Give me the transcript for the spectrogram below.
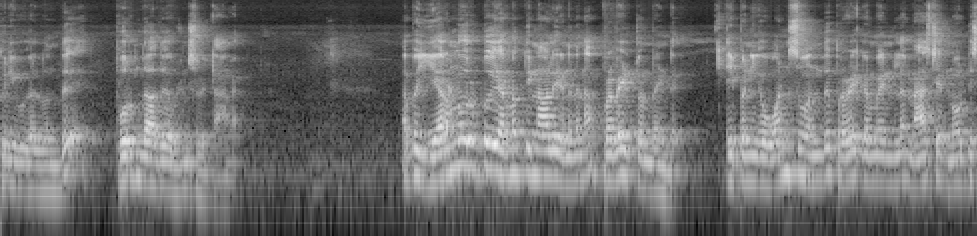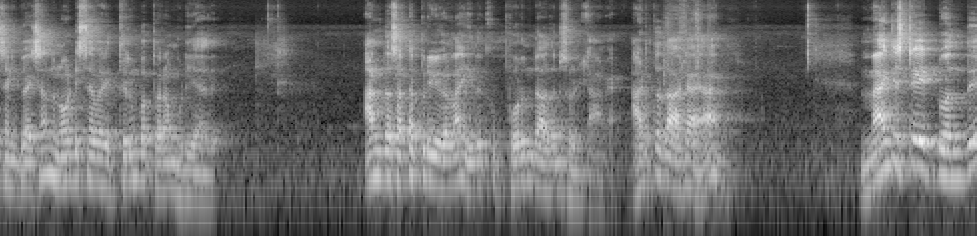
பிரிவுகள் வந்து பொருந்தாது அப்படின்னு சொல்லிட்டாங்க. அப்போ இரநூறு டு இரநூத்தி நாலு என்னதுன்னா ப்ரைவேட் கம்ப்ளைண்ட்டு இப்போ நீங்கள் ஒன்ஸ் வந்து ப்ரைவேட் கம்பெனியில் மேஜிஸ்ட்ரேட் நோட்டீஸ் அனுப்பியாச்சுன்னா அந்த நோட்டீஸை அவரை திரும்ப பெற முடியாது. அந்த சட்டப்பிரிவுகள்லாம் இதுக்கு பொருந்தாதுன்னு சொல்லிட்டாங்க. அடுத்ததாக மேஜிஸ்ட்ரேட் வந்து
